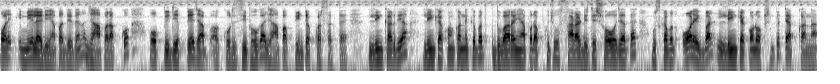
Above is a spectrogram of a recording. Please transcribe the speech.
और एक ईमेल आईडी यहाँ पर दे देना, जहाँ पर आपको वो पी पेज आपको रिसीव होगा, जहाँ पर आप प्रिंट ऑफ़ कर सकते हैं। लिंक कर दिया। लिंक अकाउंट करने के बाद दोबारा यहाँ पर आपको जो सारा डिटेल शो हो जाता है, उसके बाद और एक बार लिंक अकाउंट ऑप्शन पर टैप करना।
